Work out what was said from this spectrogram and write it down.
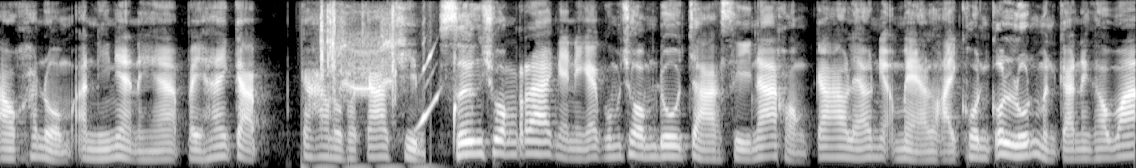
เอาขนมอันนี้เนี่ยนะฮะไปให้กับ ก้าวนพก้าวชิม ซึ่งช่วงแรกเนี่ยนะครับคุณผู้ชมดูจากสีหน้าของก้าวแล้วเนี่ยแหมหลายคนก็ลุ้นเหมือนกันนะครับว่า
